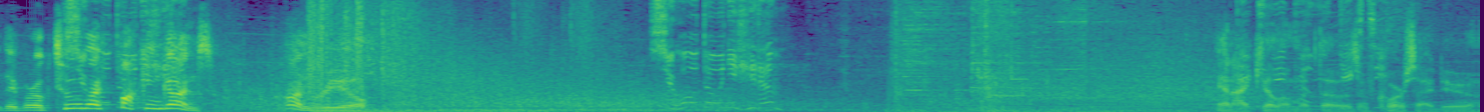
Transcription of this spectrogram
They broke two of my fucking guns. Unreal. And I kill him with those. Of course I do.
